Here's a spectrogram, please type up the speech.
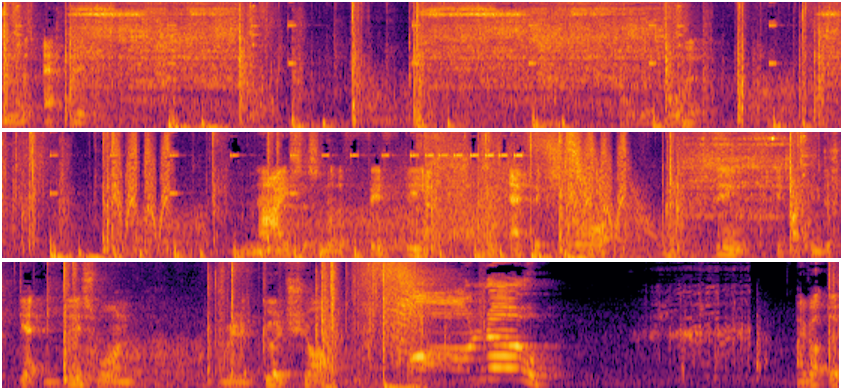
another epic. Hold it, hold it. Nice, that's another 50. an epic score. I think if I can just get this one, we're in a good shot. Oh no! I got the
